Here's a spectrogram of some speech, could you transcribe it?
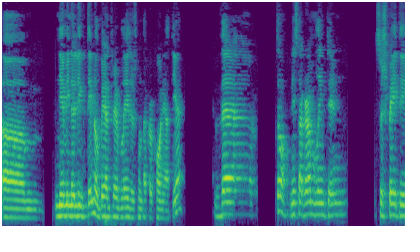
Um, jemi në LinkedIn, Albanian Trail Blazers mund ta kërkoni atje. Dhe këto, në Instagram, LinkedIn, së shpejti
